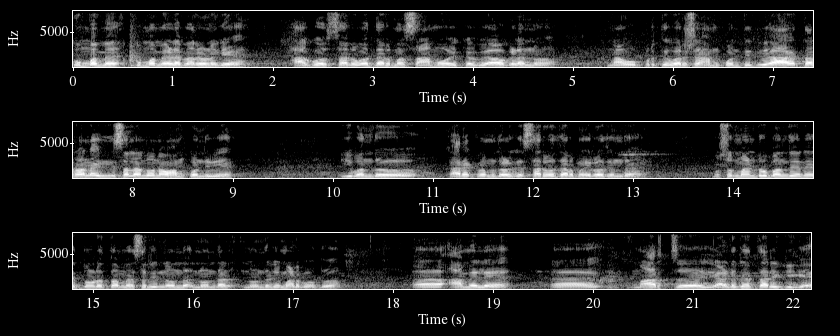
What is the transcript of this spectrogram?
ಕುಂಭಮೇ, ಕುಂಭಮೇಳ ಮೆರವಣಿಗೆ ಹಾಗೂ ಸರ್ವಧರ್ಮ ಸಾಮೂಹಿಕ ವಿವಾಹಗಳನ್ನು ನಾವು ಪ್ರತಿ ವರ್ಷ ಹಮ್ಕೊತಿದ್ವಿ ಆ ಥರನೇ ಈ ಸಲನೂ ನಾವು ಹಮ್ಕೊಂಡಿವಿ ಈ ಒಂದು ಕಾರ್ಯಕ್ರಮದೊಳಗೆ ಸರ್ವಧರ್ಮ ಇರೋದ್ರಿಂದ ಮುಸಲ್ಮಾನರು ಬಂದು ಏನೈತೆ ನೋಡು, ತಮ್ಮ ಹೆಸರಿನ ನೋಂದ ನೋಂದ, ನೋಂದಣಿ ಮಾಡ್ಬೋದು. ಆಮೇಲೆ ಮಾರ್ಚ್ ಎರಡನೇ ತಾರೀಕಿಗೆ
